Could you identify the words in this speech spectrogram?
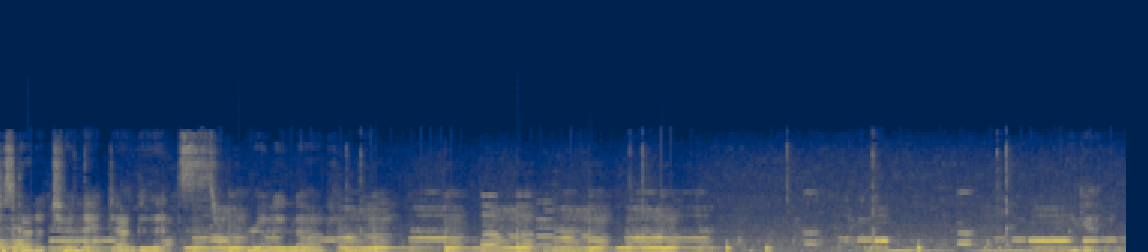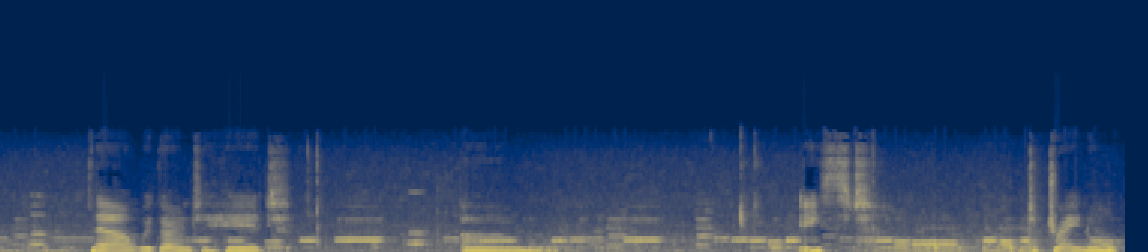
Just going to turn that down because it's really loud for me. Now we're going to head um, east to Draynor.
